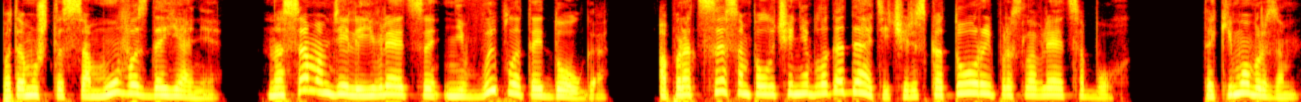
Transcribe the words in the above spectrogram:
потому что само воздаяние на самом деле является не выплатой долга, а процессом получения благодати, через который прославляется Бог. Таким образом,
